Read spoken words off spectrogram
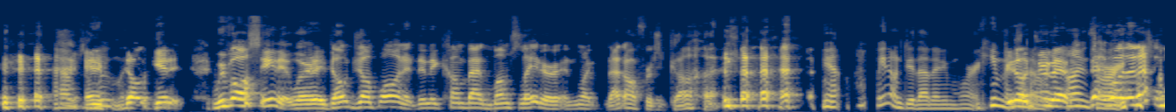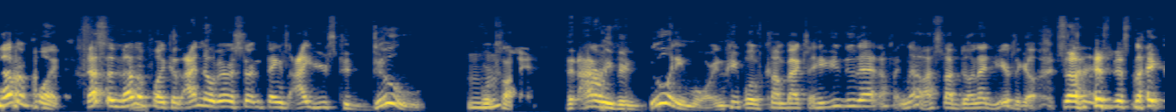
And if you Absolutely. don't get it, we've all seen it where they don't jump on it, then they come back months later and like that offer's gone. Yeah, we don't do that anymore. You, don't out. do that. I'm That- sorry. well, that's another point. That's another point because I know there are certain things I used to do for Mhm. clients that I don't even do anymore. And people have come back saying, Hey, you do that? I was like, No, I stopped doing that years ago. So it's just like,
